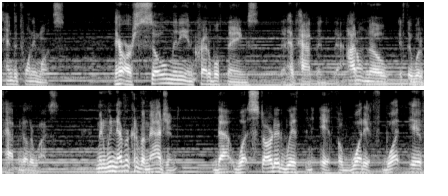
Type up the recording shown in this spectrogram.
10 to 20 months, there are so many incredible things that have happened that I don't know if they would have happened otherwise. I mean, we never could have imagined that what started with an if, a what if, what if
